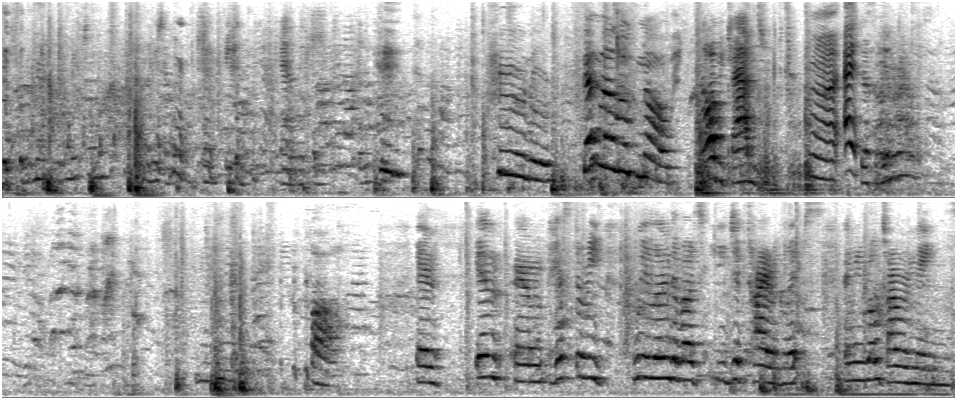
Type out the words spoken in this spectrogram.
Can we look now? No, we can't. Uh. And in um, history, we learned about Egypt hieroglyphs and we wrote our names.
